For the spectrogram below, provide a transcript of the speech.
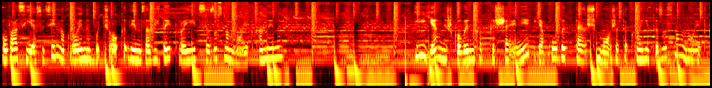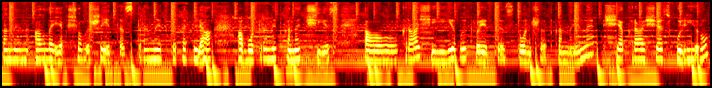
У вас є суцільно кроєний бочок, він завжди кроїться з основної тканини. І є мішковинка кишені, яку ви теж можете кроїти з основної тканини, але якщо ви шиєте з тринитки петля або тринитка на чіз, краще її викроїти з тоншої тканини, ще краще з куліру,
